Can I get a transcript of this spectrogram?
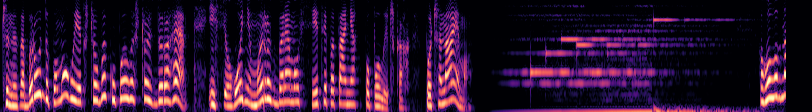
Чи не заберуть допомогу, якщо ви купили щось дороге? І сьогодні ми розберемо всі ці питання по поличках. Починаємо. Головна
